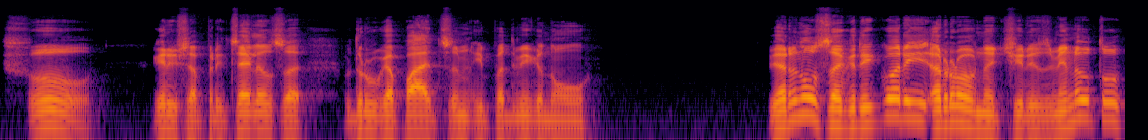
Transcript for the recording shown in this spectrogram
Фу! Гриша прицелился в друга пальцем и подмигнул. Вернулся Григорий ровно через минуту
